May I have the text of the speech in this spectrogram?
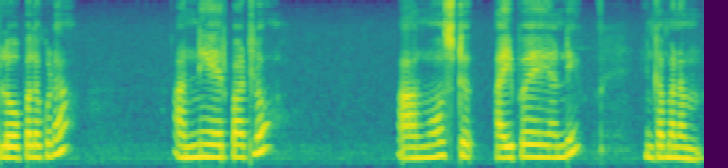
లోపల కూడా అన్ని ఏర్పాట్లు ఆల్మోస్ట్ అయిపోయాయండి. ఇంకా మనం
